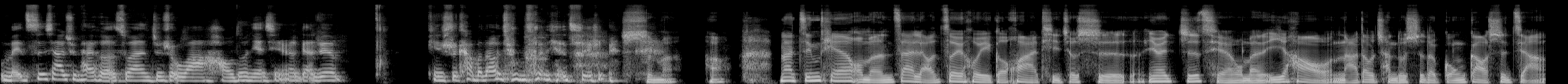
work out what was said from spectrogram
每次下去排核酸，就是哇，好多年轻人，感觉平时看不到这么多年轻人。是吗？好，那今天我们再聊最后一个话题，就是因为之前我们一号拿到成都市的公告是讲，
